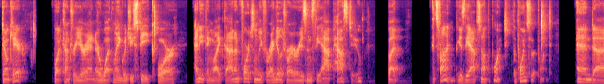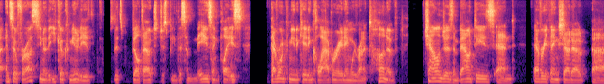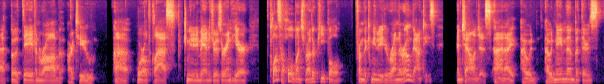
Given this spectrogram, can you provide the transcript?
don't care what country you're in or what language you speak or anything like that. Unfortunately, for regulatory reasons, the app has to, but it's fine because the app's not the point. The points are the point. And uh, and so for us, you know, the eco community, it's built out to just be this amazing place. Everyone communicating, collaborating. We run a ton of challenges and bounties and everything. Shout out uh, both Dave and Rob, our two uh, world class community managers, are in here, plus a whole bunch of other people from the community who run their own bounties and challenges. And I, I would I would name them, but there's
